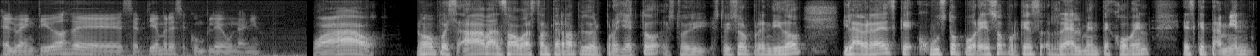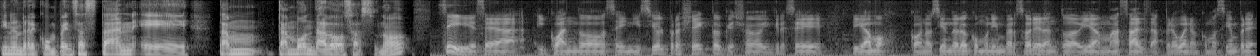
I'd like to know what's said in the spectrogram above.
El 22 de septiembre se cumple un año. Wow. No, pues ha avanzado bastante rápido el proyecto, estoy, estoy sorprendido y la verdad es que justo por eso, porque es realmente joven, es que también tienen recompensas tan, eh, tan, tan bondadosas, ¿no? Sí, o sea, y cuando se inició el proyecto, que yo ingresé, digamos, conociéndolo como un inversor, eran todavía más altas, pero bueno, como siempre,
